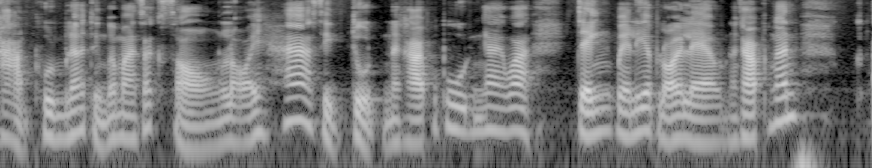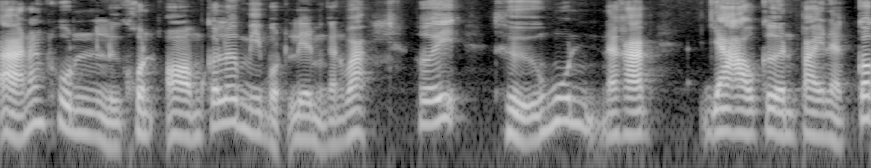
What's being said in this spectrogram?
ขาดทุนไปแล้วถึงประมาณสัก 250 จุดนะครับก็พูดง่ายว่าเจ๊งไปเรียบร้อยแล้วนะครับเพราะงั้นอ่านักทุนหรือคนออมก็เริ่มมีบทเรียนเหมือนกันว่า เฮ้ย ถือหุ้นนะครับยาวเกินไปเนี่ยก็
